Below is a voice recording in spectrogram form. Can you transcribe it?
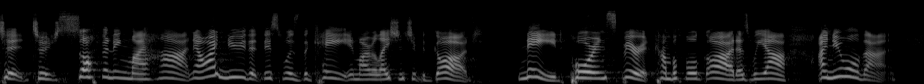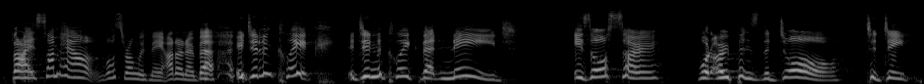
to, to softening my heart. Now, I knew that this was the key in my relationship with God. Need, poor in spirit, come before God as we are. I knew all that. But I somehow, what's wrong with me? I don't know. But it didn't click. It didn't click that need is also what opens the door to deep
